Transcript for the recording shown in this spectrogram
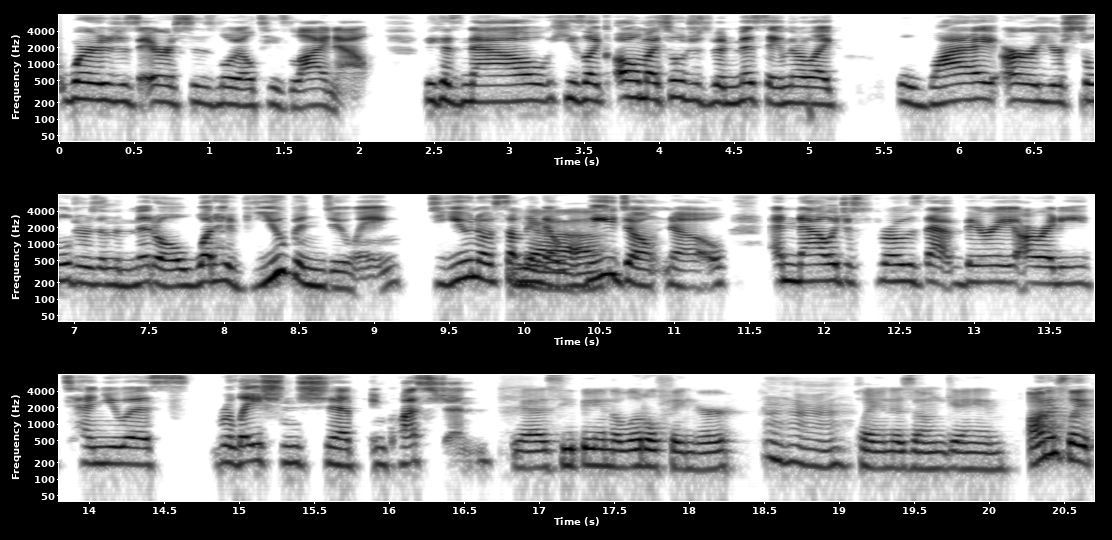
where does Eris's loyalties lie now? Because now he's like, oh, my soldiers been missing. They're like, well, why are your soldiers in the middle? What have you been doing? Do you know something Yeah. that we don't know? And now it just throws that very already tenuous relationship in question. Yeah, is he being a Littlefinger, Mm-hmm. playing his own game? Honestly,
